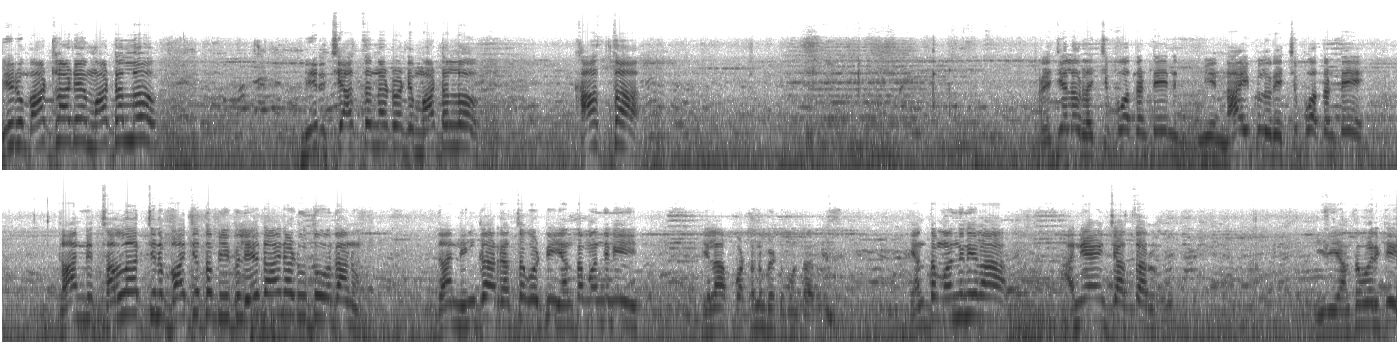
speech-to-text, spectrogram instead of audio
మీరు మాట్లాడే మాటల్లో మీరు చేస్తున్నటువంటి మాటల్లో కాస్త. ప్రజలు రెచ్చిపోతుంటే మీ నాయకులు రెచ్చిపోతుంటే దాన్ని చల్లార్చిన బాధ్యత మీకు లేదా అని అడుగుతూ ఉన్నాను. దాన్ని ఇంకా రెచ్చగొట్టి ఎంతమందిని ఇలా పొట్టను పెట్టుకుంటారు? ఎంతమందిని ఇలా అన్యాయం చేస్తారు? ఇది ఎంతవరకు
